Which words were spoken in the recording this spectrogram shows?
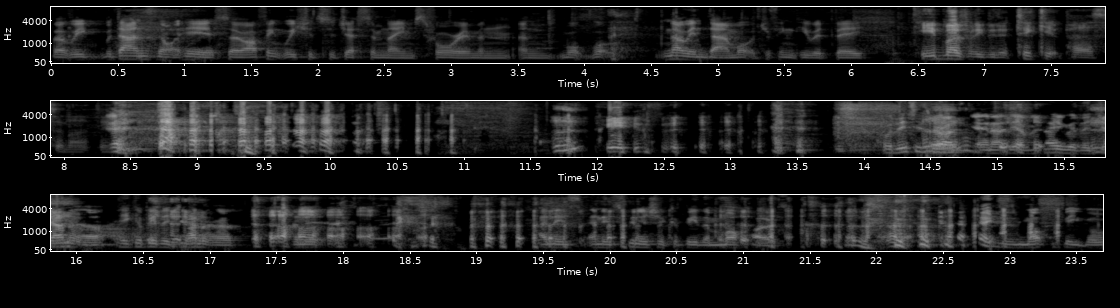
but we Dan's not here, so I think we should suggest some names for him. And and what what knowing Dan, what would you think he would be? He'd most probably be the ticket person, I think. Well, this is what I was getting at the other day with the janitor. He could be the janitor, and his and his finisher could be the moppo. he just mop people.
